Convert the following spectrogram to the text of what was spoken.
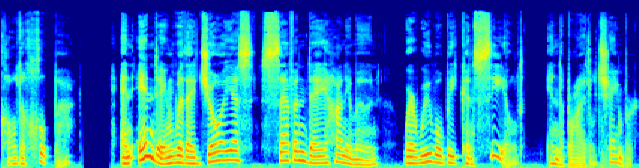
called a chuppah, and ending with a joyous seven day honeymoon where we will be concealed in the bridal chamber.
